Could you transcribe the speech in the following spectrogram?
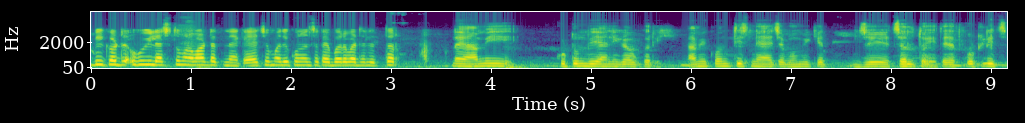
बिकट होईल असं तुम्हाला वाटत नाही का? याच्यामध्ये कोणाचं काही बरं वाटलं तर? नाही आम्ही कुटुंबीय आणि गावकरी. आम्ही कोणतीच न्यायाच्या भूमिकेत जे चालतोय त्याच्यात कुठलीच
